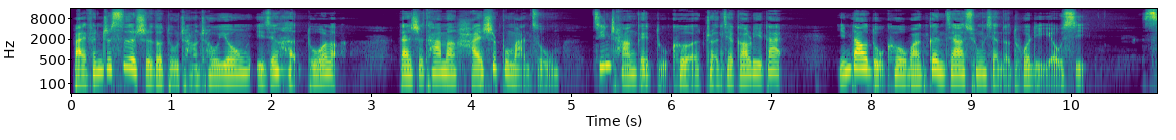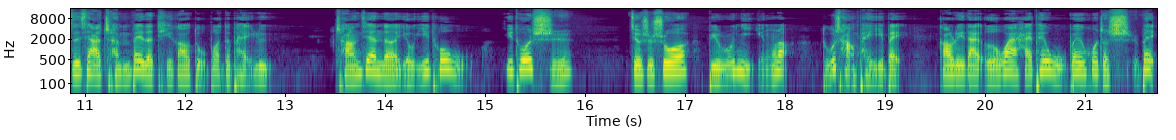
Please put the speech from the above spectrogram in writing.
百分之四十的赌场抽佣已经很多了，但是他们还是不满足，经常给赌客转借高利贷，引导赌客玩更加凶险的托底游戏，私下成倍的提高赌博的赔率。常见的有一拖五、一拖十，就是说，比如你赢了，赌场赔一倍，高利贷额外还赔五倍或者十倍，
